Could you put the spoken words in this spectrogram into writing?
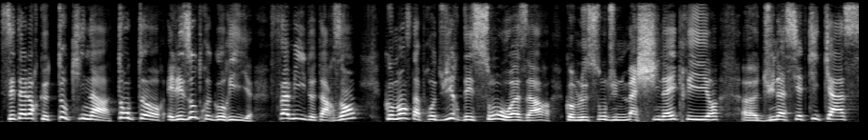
C'est alors que Tokina, Tantor et les autres gorilles, famille de Tarzan, commencent à produire des sons au hasard, comme le son d'une machine à écrire, euh, d'une assiette qui casse,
